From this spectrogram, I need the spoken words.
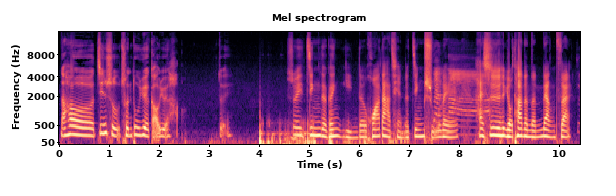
然后金属纯度越高越好。对，所以金的跟银的花大钱的金属类，还是有它的能量在。对。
